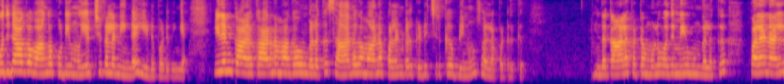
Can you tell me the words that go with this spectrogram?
புதிதாக வாங்கக்கூடிய முயற்சிகளை நீங்கள் ஈடுபடுவீங்க. இதன் கா காரணமாக உங்களுக்கு சாதகமான பலன்கள் கிடைச்சிருக்கு அப்படின்னும் சொல்லப்பட்டிருக்கு. இந்த காலகட்டம் முழுவதுமே உங்களுக்கு பல நல்ல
